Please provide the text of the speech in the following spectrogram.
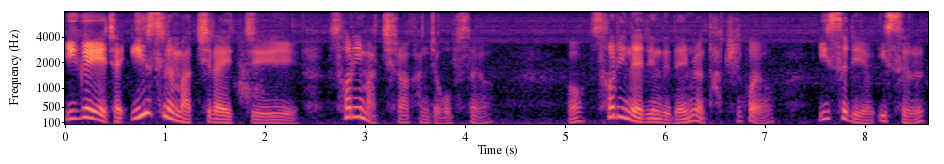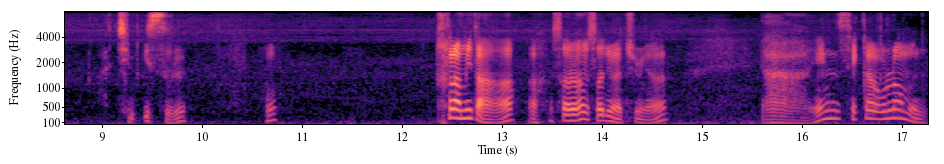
이거에 제 이슬 맞히라 했지 설이 맞히라 한적 없어요. 어? 설이 내리는데 내면 다 죽어요. 이슬이에요, 이슬. 아침 이슬. 어? 큰일 납니다. 아, 설, 설이 맞추면. 야, 얘는 색깔 올라오면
